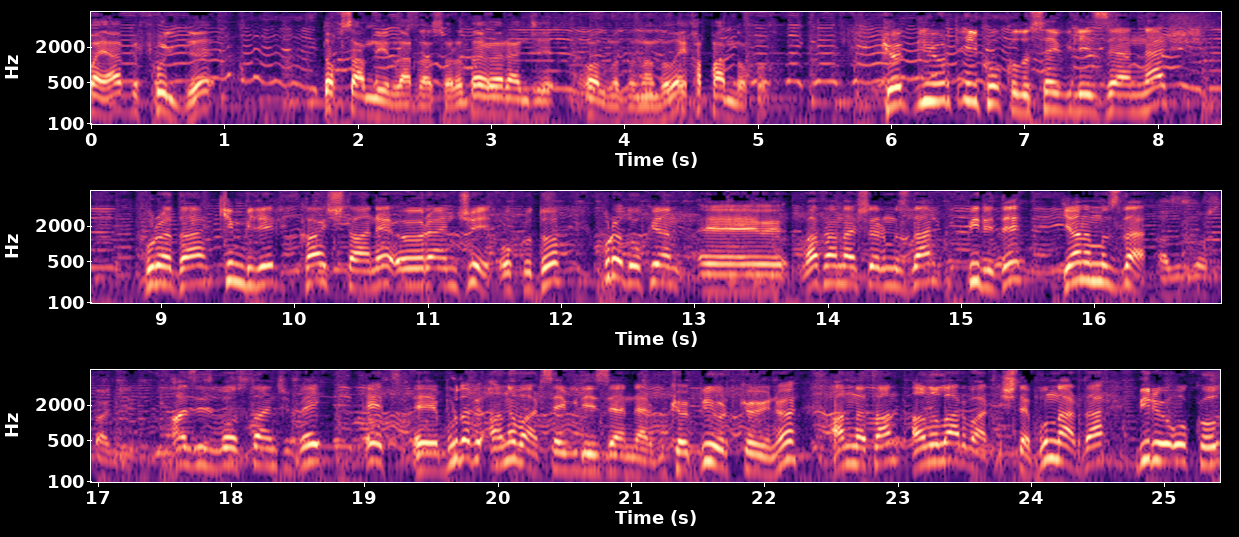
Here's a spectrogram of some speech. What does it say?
bayağı bir fulldü. 90'lı yıllardan sonra da öğrenci olmadığından dolayı kapandı okul. Köklüyurt İlkokulu sevgili izleyenler. Burada kim bilir kaç tane öğrenci okudu. Burada okuyan e, vatandaşlarımızdan biri de yanımızda. Aziz Bostancı. Aziz Bostancı Bey. Evet e, burada bir anı var sevgili izleyenler. Bu Köklüyurt köyünü anlatan anılar var. İşte bunlar da biri okul.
